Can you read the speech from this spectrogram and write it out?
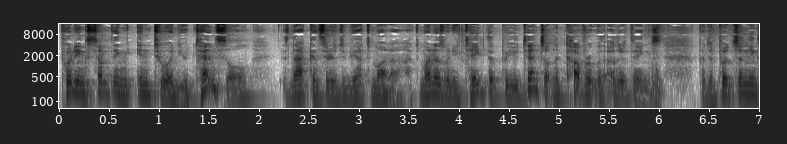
putting something into a utensil is not considered to be atmana. Atmana is when you take the utensil and cover it with other things. But to put something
